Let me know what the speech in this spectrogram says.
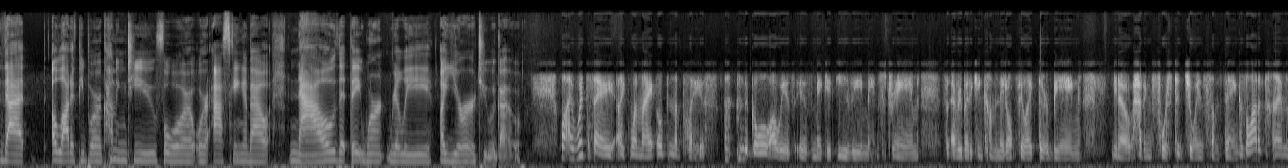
that a lot of people are coming to you for or asking about now that they weren't really a year or two ago? Well, I would say, like when I opened the place, the goal always is make it easy, mainstream, so everybody can come and they don't feel like they're being, you know, having forced to join something. Because a lot of times,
